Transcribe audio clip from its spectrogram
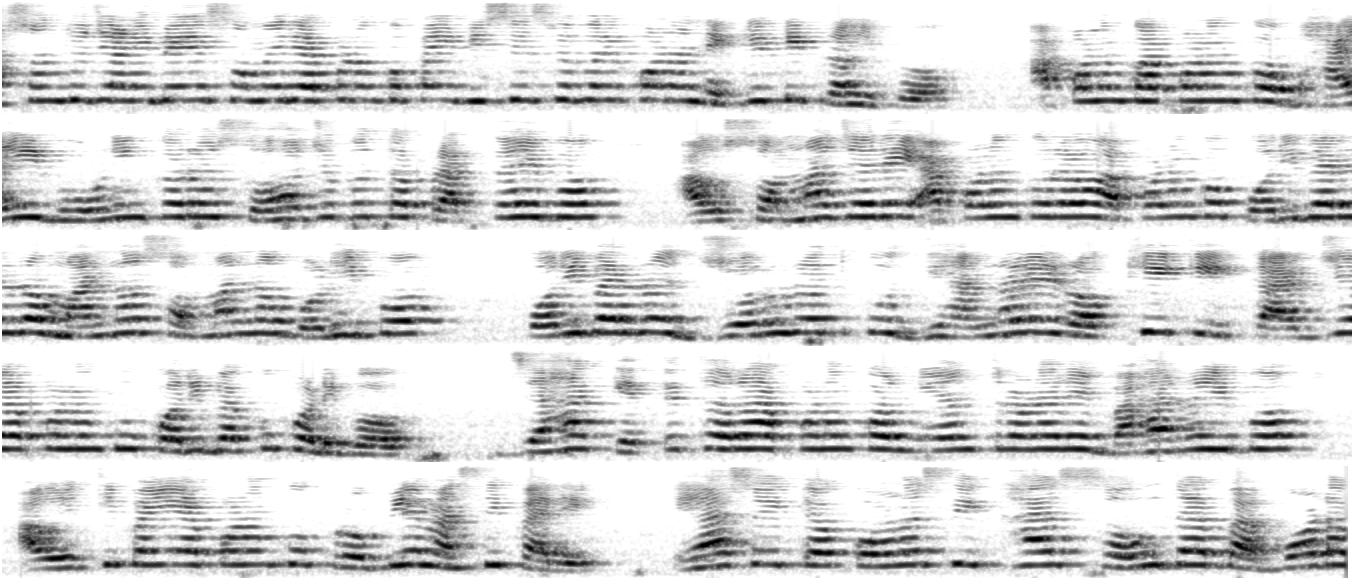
ଆସନ୍ତୁ ଜାଣିବେ ଏ ସମୟରେ ଆପଣଙ୍କ ପାଇଁ ବିଶେଷ ଭାବରେ କ'ଣ ନେଗେଟିଭ୍ ରହିବ। ଆପଣଙ୍କୁ ଆପଣଙ୍କ ଭାଇ ଭଉଣୀଙ୍କର ସହଯୋଗତା ପ୍ରାପ୍ତ ହେବ ଆଉ ସମାଜରେ ଆପଣଙ୍କର ଆଉ ଆପଣଙ୍କ ପରିବାରର ମାନ ସମ୍ମାନ ବଢ଼ିବ। ପରିବାରର ଜରୁରତକୁ ଧ୍ୟାନରେ ରଖିକି କାର୍ଯ୍ୟ ଆପଣଙ୍କୁ କରିବାକୁ ପଡ଼ିବ। ଯାହା କେତେଥର ଆପଣଙ୍କ ନିୟନ୍ତ୍ରଣରେ ବାହାର ରହିବ ଆଉ ଏଥିପାଇଁ ଆପଣଙ୍କୁ ପ୍ରୋବ୍ଲେମ୍ ଆସିପାରେ। ଏହା ସହିତ କୌଣସି ଖାସ୍ ସଉଦା ବା ବଡ଼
